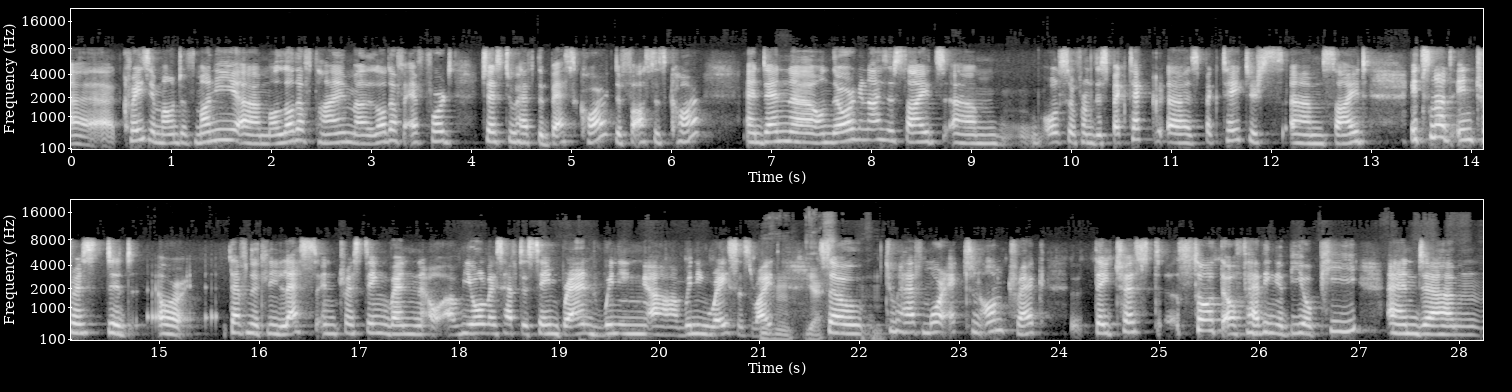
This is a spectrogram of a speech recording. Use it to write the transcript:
a crazy amount of money, um, a lot of time, a lot of effort just to have the best car, the fastest car. And then uh, on the organizer side, um, also from the spectac- uh, spectators um, side, it's not interested or definitely less interesting when uh, we always have the same brand winning uh, winning races, right? Mhm, yes. So to have more action on track, they just thought of having a BOP and um,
